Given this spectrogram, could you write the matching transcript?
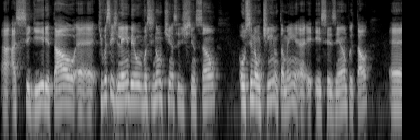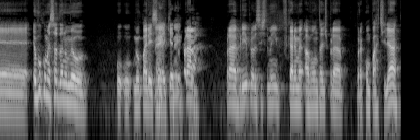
a, a seguir e tal. É, é que vocês lembrem, ou vocês não tinham essa distinção, ou se não tinham também é, esse exemplo e tal. É, eu vou começar dando meu, o, o meu parecer aqui, até para abrir, para vocês também ficarem à vontade para compartilhar.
